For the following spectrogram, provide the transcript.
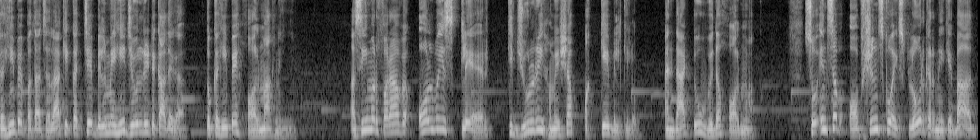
कहीं पे पता चला कि कच्चे बिल में ही ज्वेलरी टिका देगा तो कहीं पे हॉलमार्क नहीं है। असीम और फराह ऑलवेज क्लियर कि ज्वेलरी हमेशा पक्के बिल की लो and that too with a hallmark so इन सब ऑप्शंस को एक्सप्लोर करने के बाद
